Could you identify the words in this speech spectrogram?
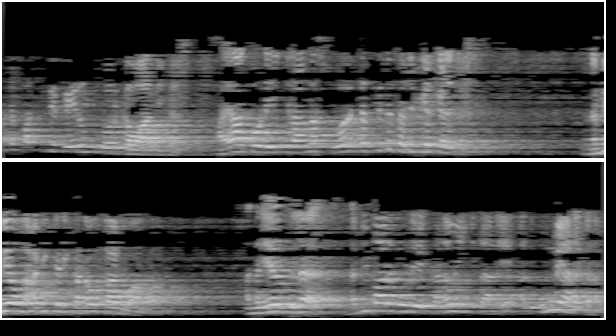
இந்த பத்து பேரும் சுவர்க்கவாதிகள். ஹயாத்தோட இருக்கிறாங்க சுவர்க்கத்துக்கு சர்டிபிகேட் கிடைச்சிச்சு நம்பி அவங்க அடிக்கடி கனவு காணுவாங்க. அந்த நேரத்துல நபிமார்களுடைய கனவு தானே அது உண்மையான கனவு.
